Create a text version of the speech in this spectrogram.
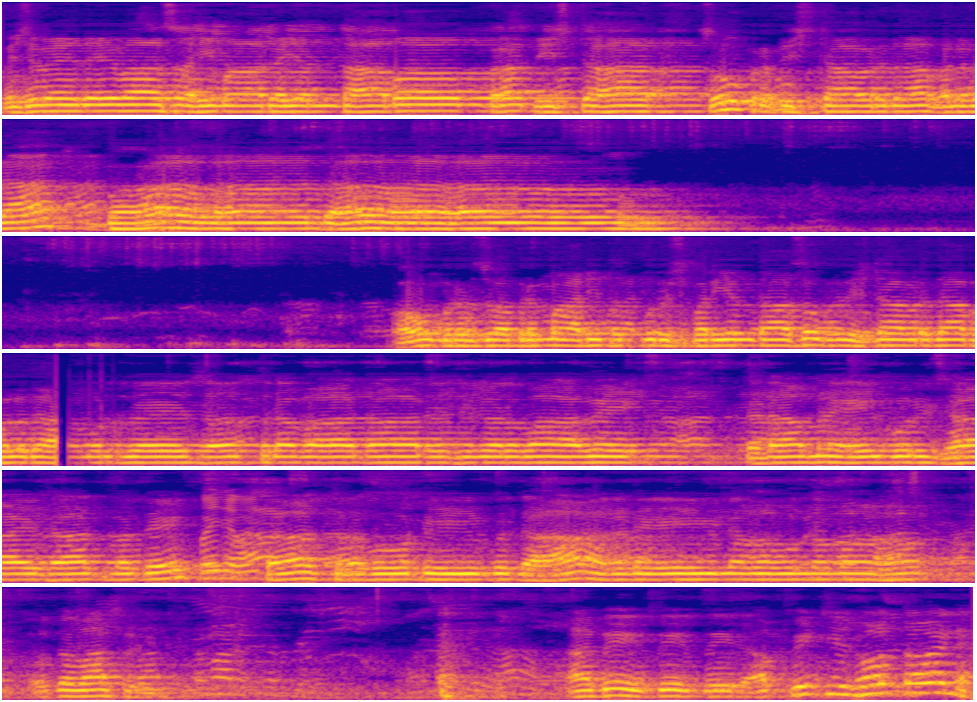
विश्वे देवा सहिमादयन्ताम प्रतिष्ठः सुप्रतिष्ठा वरदा फलदा भवदा ओम ब्रह्म ब्रह्मादि तत्पुरुष पर्यंता सुप्रतिष्ठा वरदा फलदा ऊर्ध्वे सहस्रपादा ऋषिगर्भावे तदाम्ने पुरुषाय सात्मते सहस्रकोटि धारणे नमो नमः ઉતો વાસળી આ બે બે બે આ પીઠી છોડતા હોય ને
